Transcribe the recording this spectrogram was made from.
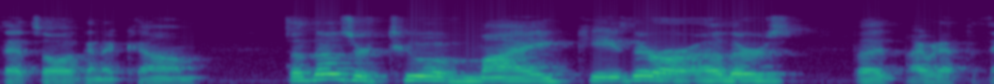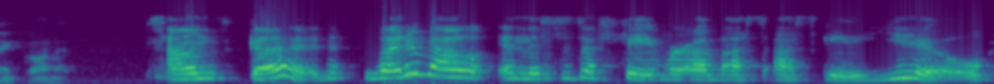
that's all going to come. So those are two of my keys. There are others but I would have to think on it. Sounds good. What about, and this is a favor of us asking you,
